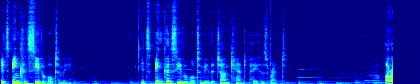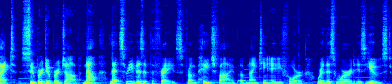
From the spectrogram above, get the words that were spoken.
It's inconceivable to me. It's inconceivable to me that John can't pay his rent. All right, super duper job. Now, let's revisit the phrase from page 5 of 1984 where this word is used.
